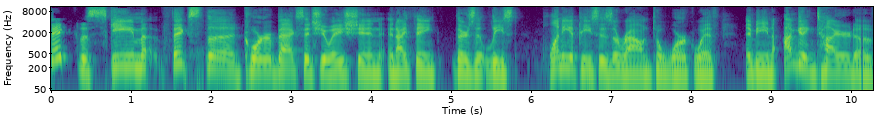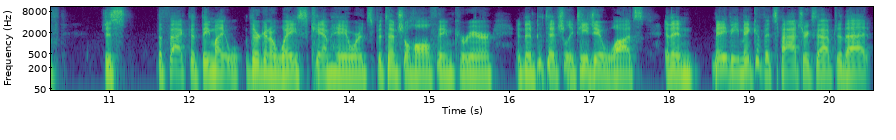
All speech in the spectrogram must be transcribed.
fix the scheme, fix the quarterback situation, and I think there's at least plenty of pieces around to work with. I mean, I'm getting tired of just the fact that they might they're going to waste Cam Heyward's potential Hall of Fame career and then potentially TJ Watts and then maybe Minkah Fitzpatrick's after that.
